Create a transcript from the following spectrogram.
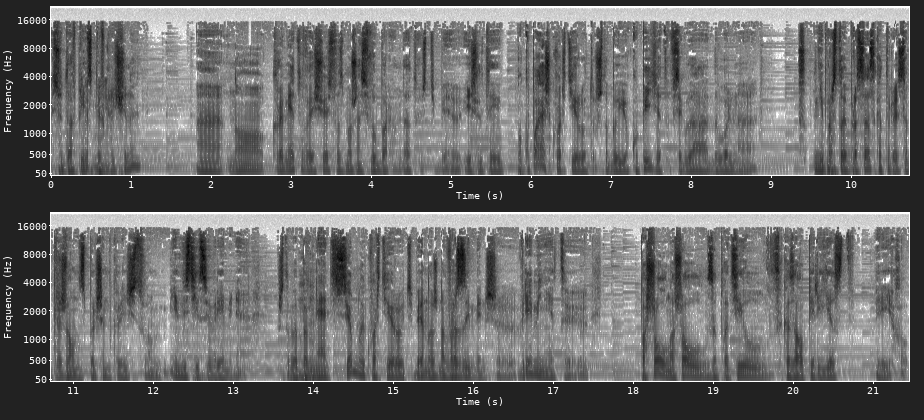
сюда, в принципе, включены. А, но, кроме этого, еще есть возможность выбора. Да? То есть тебе, если ты покупаешь квартиру, то чтобы ее купить, это всегда довольно непростой процесс, который сопряжен с большим количеством инвестиций времени. Чтобы поменять съемную квартиру, тебе нужно в разы меньше времени. Ты пошел, нашел, заплатил, заказал переезд, переехал.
